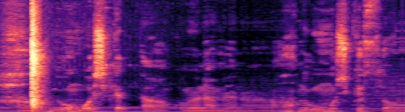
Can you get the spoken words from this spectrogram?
아 너무 멋있겠다 공연하면은. 아 너무 멋있겠어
